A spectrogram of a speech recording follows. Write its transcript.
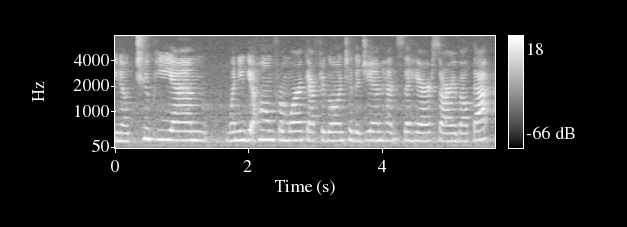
you know, 2 p.m., when you get home from work after going to the gym, hence the hair, sorry about that.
